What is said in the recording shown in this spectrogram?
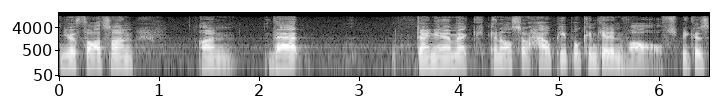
your thoughts on, on that dynamic and also how people can get involved because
